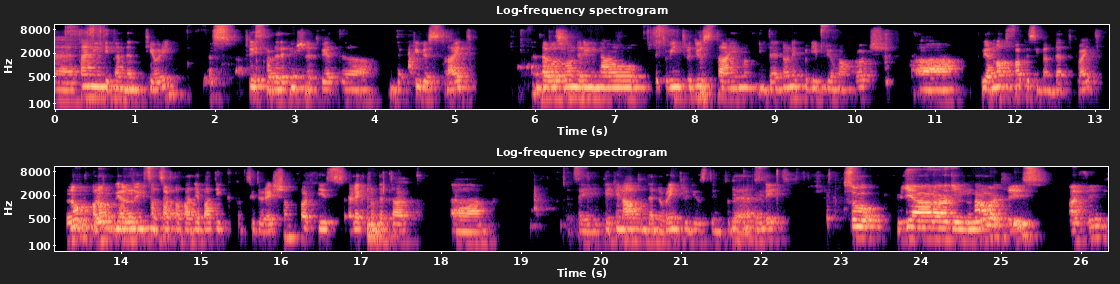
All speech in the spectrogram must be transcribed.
uh, time-independent theory, Yes. at least for the definition that we had uh, in the previous slide. And I was wondering now if we introduce time in the non-equilibrium approach, uh, we are not focusing on that, right? No, Or no, we are doing some sort of adiabatic consideration for these electrons that are, um, let's say, taken out and then reintroduced into the Mhm. state. So we are uh, in our case, I think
